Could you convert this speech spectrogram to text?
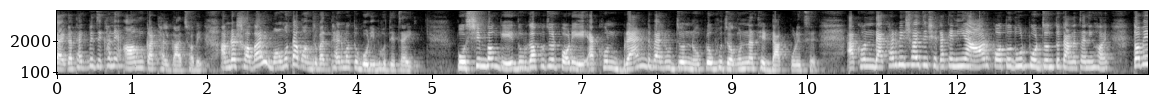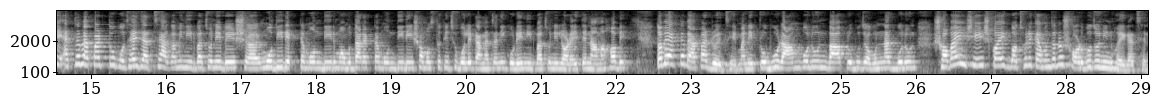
জায়গা থাকবে যেখানে আম কাঁঠাল গাছ হবে। আমরা সবাই মমতা বন্দ্যোপাধ্যায়ের মতো গরিব হতে চাই। পশ্চিমবঙ্গে দুর্গাপুজোর পরে এখন ব্র্যান্ড ভ্যালুর জন্য প্রভু জগন্নাথের ডাক পড়েছে। এখন দেখার বিষয় যে সেটাকে নিয়ে আর কত দূর পর্যন্ত টানাটানি হয়, তবে একটা ব্যাপার তো বোঝাই যাচ্ছে, আগামী নির্বাচনে বেশ মোদির একটা মন্দির, মমতার একটা মন্দির, এই সমস্ত কিছু বলে টানাটানি করে নির্বাচনী লড়াইতে নামা হবে। তবে একটা ব্যাপার রয়েছে মানে প্রভু রাম বলুন বা প্রভু জগন্নাথ বলুন, সবাই শেষ কয়েক বছরে কেমন যেন সর্বজনীন হয়ে গেছেন।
